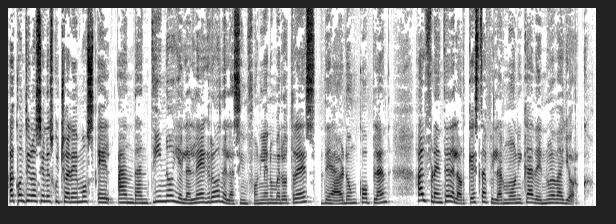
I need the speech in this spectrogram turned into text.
A continuación escucharemos el Andantino y el Alegro de la Sinfonía número 3 de Aaron Copland al frente de la Orquesta Filarmónica de Nueva York.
